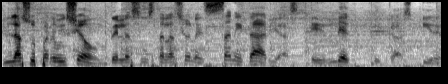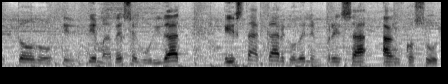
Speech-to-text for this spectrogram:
La supervisión de las instalaciones sanitarias, eléctricas y de todo el tema de seguridad está a cargo de la empresa Ancosur.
